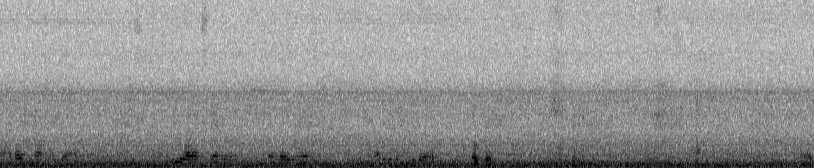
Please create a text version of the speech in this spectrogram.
out. I'd like you not to do that. Just be relaxed, stand there, and let in. And not do anything with your breath. Okay. Alright.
